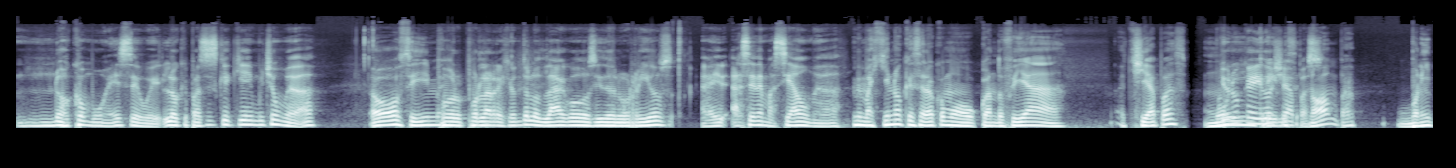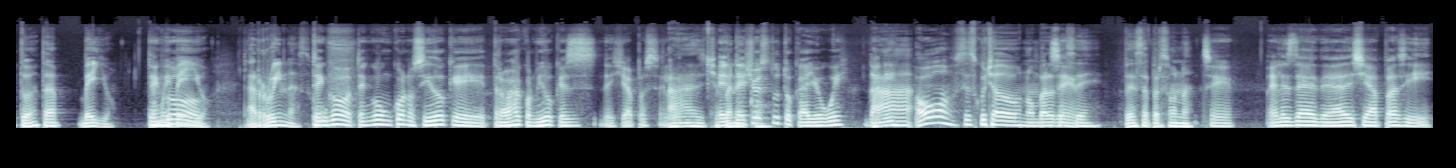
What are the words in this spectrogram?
no como ese, güey. Lo que pasa es que aquí hay mucha humedad. Oh, sí. Me, Por, por la región de los lagos y de los ríos, hay- hace demasiada humedad. me imagino que será como cuando fui a, a Chiapas. Muy Yo nunca he ido a. Chiapas. No, bonito, ¿eh? está bello. Tengo- muy bello. Las ruinas. Tengo, Uf. tengo un conocido que trabaja conmigo que es de Chiapas. el Ah, de Chiapaneco. de hecho, es tu tocayo, güey. Dani. Ah, oh, sí he escuchado nombrar Sí. de, ese, de esa persona. Sí, él es de, de, de Chiapas y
